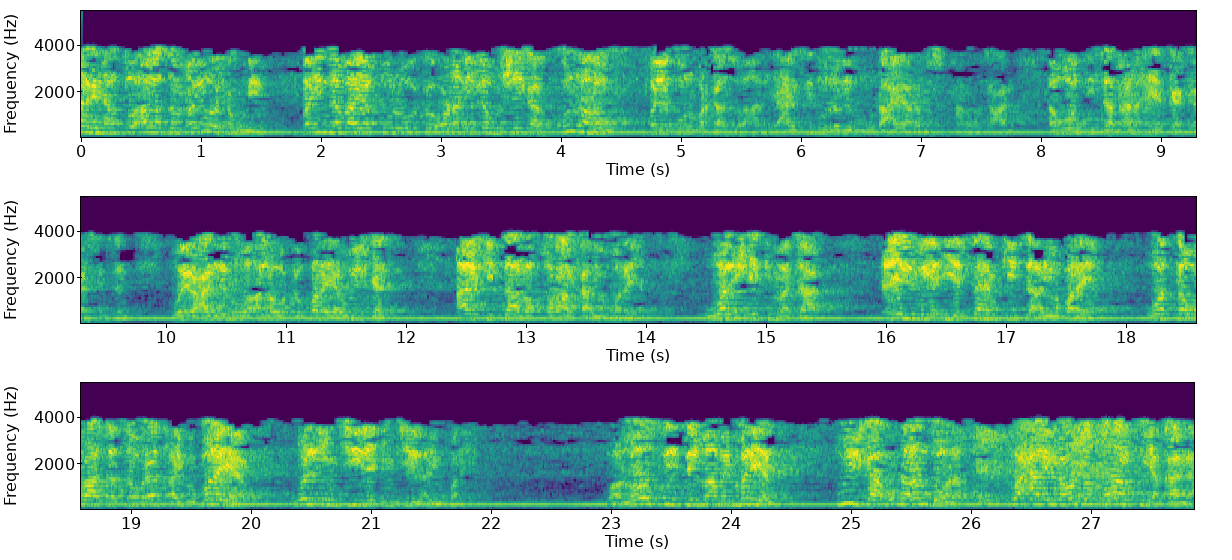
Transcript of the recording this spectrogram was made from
arrin hadduu alla damco inuu xugmiyo fa inamaa yaquulu wuxuu odhani lahu shaygaa kun ahow fa yakuunu markaasuu ahaanay yani siduu rabay buu u dhacaya rabbi subxaana wa tacala awooddiisaa macnaha heerkaa gaarsiisan wayucallimuhu alla wuxuu barayaa wiilkaas. Alkitaaba qoraalka ayuu baraya waalxikmata cilmiga iyo fahamkiisa ayuu baraya watawraata tawreed ayuu baraya waalinjiila injiil ayuu baraya waa loo sii tilmaamay maryam. Wiilkaa u dhalan doona. Waxaa la yidhi horta qoraalku yaqaana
